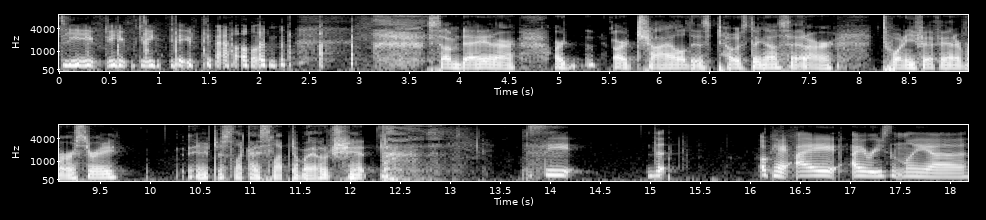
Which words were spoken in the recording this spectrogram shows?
deep, deep, deep, deep down. Someday, and our our our child is toasting us at our 25th anniversary. And you're just like, I slept on my own shit. See, the okay, I I recently uh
